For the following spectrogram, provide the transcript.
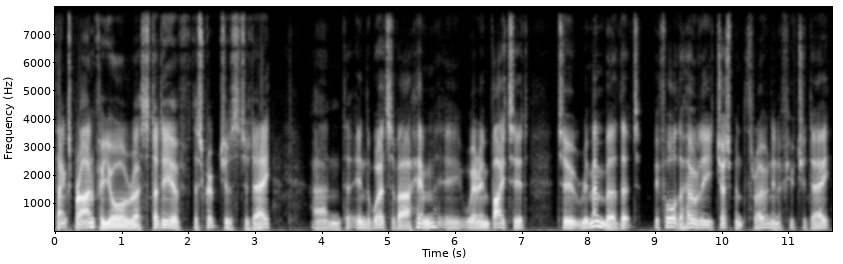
Thanks, Brian, for your uh, study of the scriptures today. And in the words of our hymn, uh, we're invited to remember that before the holy judgment throne in a future day,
